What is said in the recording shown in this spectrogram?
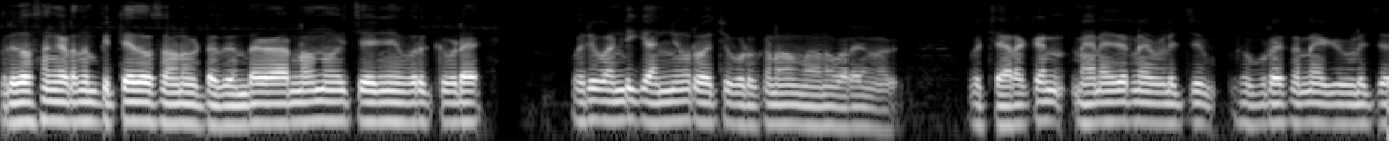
ഒരു ദിവസം കിടന്ന് പിറ്റേ ദിവസമാണ് വിട്ടത്. എന്താ കാരണമെന്ന് വെച്ച് കഴിഞ്ഞാൽ ഇവർക്ക് ഇവിടെ ഒരു വണ്ടിക്ക് അഞ്ഞൂറ് വെച്ച് കൊടുക്കണമെന്നാണ് പറയുന്നത്. അപ്പോൾ ചെറുക്കൻ മാനേജറിനെ വിളിച്ച് സൂപ്പർവൈസറിനെയൊക്കെ വിളിച്ച്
